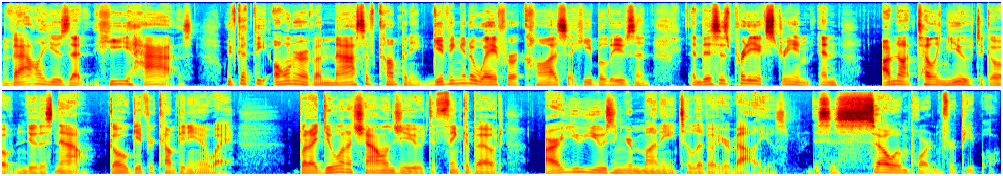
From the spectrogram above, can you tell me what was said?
values that he has. We've got the owner of a massive company giving it away for a cause that he believes in. And this is pretty extreme. And I'm not telling you to go out and do this now. Go give your company away. But I do want to challenge you to think about are you using your money to live out your values? This is so important for people.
